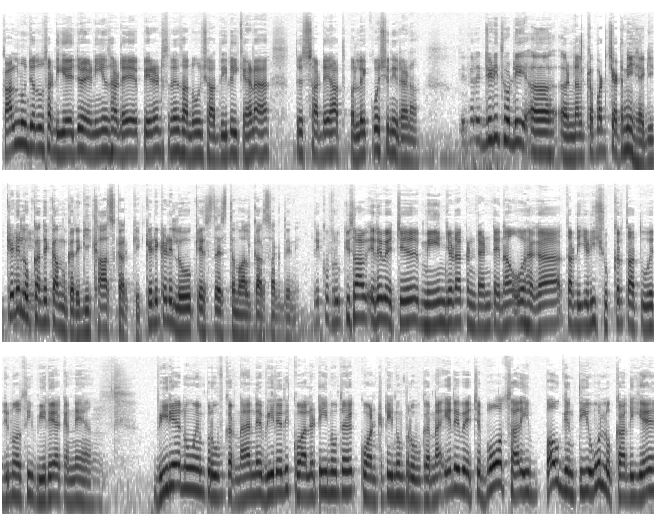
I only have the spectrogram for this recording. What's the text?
ਕੱਲ ਨੂੰ ਜਦੋਂ ਸਾਡੀ ਏਜ ਹੋ ਜਾਣੀ ਹੈ ਸਾਡੇ ਪੇਰੈਂਟਸ ਨੇ ਸਾਨੂੰ ਸ਼ਾਦੀ ਲਈ ਕਹਿਣਾ ਤੇ ਸਾਡੇ ਹੱਥ ਪੱਲੇ ਕੁਝ ਨਹੀਂ ਰਹਿਣਾ। ਤੇ ਫਿਰ ਜਿਹੜੀ ਤੁਹਾਡੀ ਨਲਕਪਟ ਚਟਨੀ ਹੈਗੀ ਕਿਹੜੇ ਲੋਕਾਂ ਦੇ ਕੰਮ ਕਰੇਗੀ ਖਾਸ ਕਰਕੇ? ਕਿਹੜੇ ਕਿਹੜੇ ਲੋਕ ਇਸ ਦਾ ਇਸਤੇਮਾਲ ਕਰ ਸਕਦੇ ਨੇ? ਦੇਖੋ ਫਰੂਕੀ ਸਾਹਿਬ ਇਹਦੇ ਵਿੱਚ ਮੇਨ ਜਿਹੜਾ ਕੰਟੈਂਟ ਹੈ ਨਾ ਉਹ ਹੈਗਾ ਤੁਹਾਡੀ ਜਿਹੜੀ ਸ਼ੁਕਰ ਧਾਤੂ ਹੈ ਜਿਹਨੂੰ ਅਸੀਂ ਵੀਰਿਆ ਕਹਿੰਦੇ ਆ ਵੀਰੇ ਨੂੰ ਇੰਪਰੂਵ ਕਰਨਾ ਇਹਨੇ ਵੀਰੇ ਦੀ ਕੁਆਲਿਟੀ ਨੂੰ ਤੇ ਕੁਆਂਟੀਟੀ ਨੂੰ ਇੰਪਰੂਵ ਕਰਨਾ ਇਹਦੇ ਵਿੱਚ ਬਹੁਤ ਸਾਰੀ ਬਹੁ ਗਿਣਤੀ ਉਹ ਲੋਕਾਂ ਦੀ ਹੈ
